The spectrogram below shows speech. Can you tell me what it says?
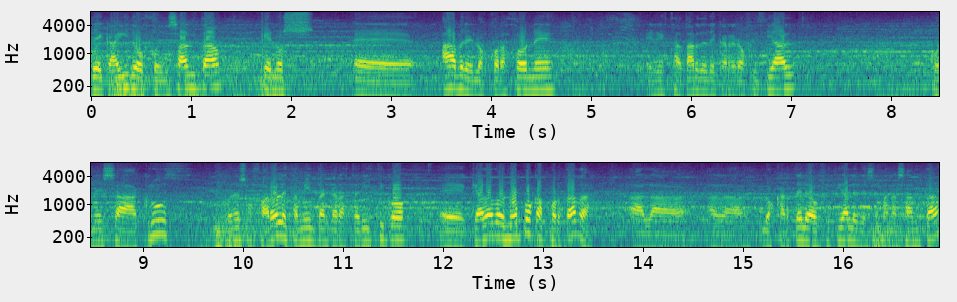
de Caído Fuensanta, que nos eh, abre los corazones en esta tarde de carrera oficial, con esa cruz con esos faroles también tan característicos, eh, que ha dado no pocas portadas a, los carteles oficiales de Semana Santa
